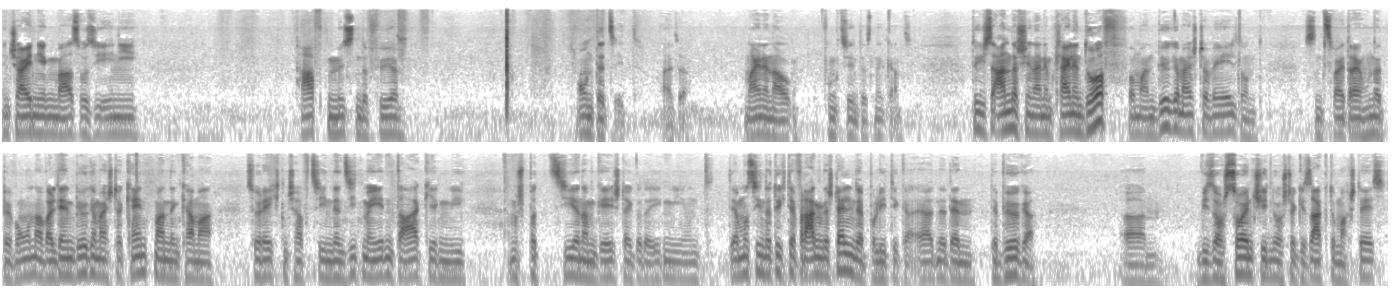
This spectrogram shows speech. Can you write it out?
entscheiden irgendwas, wo sie eh nie haften müssen dafür. Und that's it. Also, meinen Augen funktioniert das nicht ganz. Natürlich ist es anders in einem kleinen Dorf, wo man einen Bürgermeister wählt und es sind 200, 300 Bewohner, weil den Bürgermeister kennt man, den kann man zur Rechenschaft ziehen, den sieht man jeden Tag irgendwie am Spazieren, am Gehsteig oder irgendwie und der muss sich natürlich der Fragen stellen, der Politiker, äh, den, der Bürger. Ähm, wieso hast du so entschieden, du hast ja gesagt, du machst das.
